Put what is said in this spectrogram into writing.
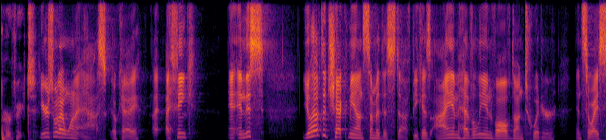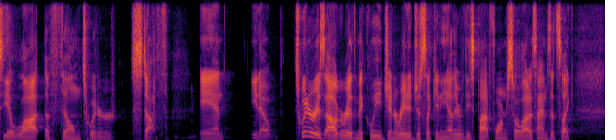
Perfect. here's what I want to ask. Okay, I, I think, and, and this, you'll have to check me on some of this stuff because I am heavily involved on Twitter, and so I see a lot of film Twitter stuff, and you know, Twitter is algorithmically generated just like any other of these platforms. So a lot of times it's like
